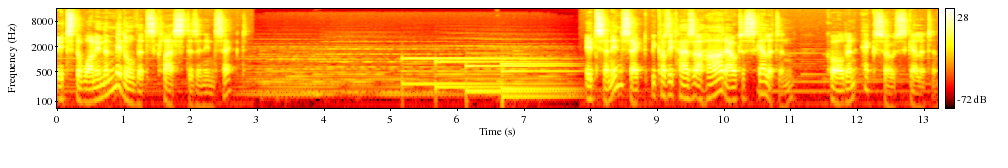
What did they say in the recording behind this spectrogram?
It's the one in the middle that's classed as an insect. It's an insect because it has a hard outer skeleton called an exoskeleton.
